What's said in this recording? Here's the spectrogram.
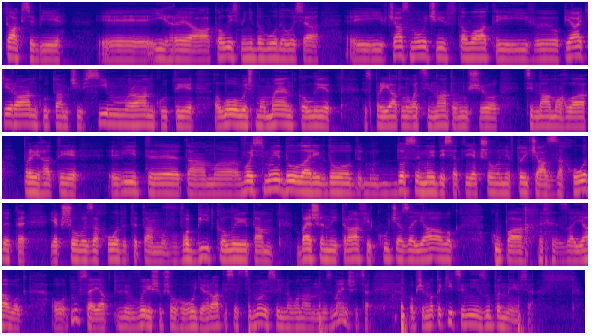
так собі е, ігри, а колись мені доводилося і в час ночі вставати, і о 5 ранку, там, чи в 7 ранку ти ловиш момент, коли сприятлива ціна, тому що ціна могла пригати від е, там, е, 8 доларів до, до 70, якщо ви не в той час заходите. Якщо ви заходите там в обід, коли там бешений трафік, куча заявок, купа заявок. От, ну все, я вирішив, що годі гратися з ціною, сильно вона не зменшиться. В общем, на такій ціні зупинився.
